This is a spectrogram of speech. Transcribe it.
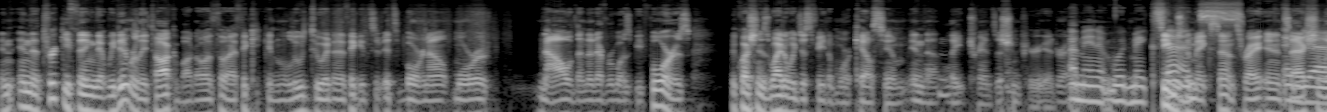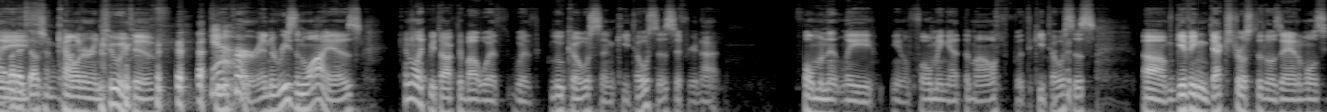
And, and the tricky thing that we didn't really talk about, although I think you can allude to it, and I think it's it's borne out more now than it ever was before, is the question is why don't we just feed them more calcium in that late transition period, right? I mean, it would make Seems sense. to make sense, right? And it's And yet- actually But it doesn't work. counterintuitive to Yeah. occur. And the reason why is kind of like we talked about with with glucose and ketosis. If you're not fulminantly, you know, foaming at the mouth with ketosis, um, giving dextrose to those animals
